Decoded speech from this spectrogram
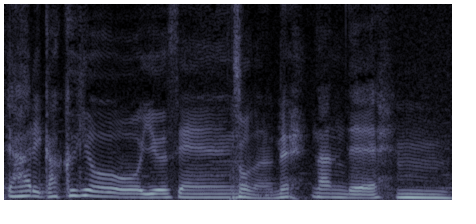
やはり学業を優先そうだよね。なんで。うん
